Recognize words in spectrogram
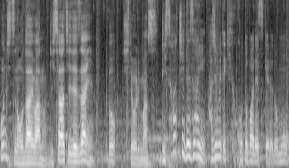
本日のお題はリサーチデザインとしております。リサーチデザイン初めて聞く言葉ですけれども。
